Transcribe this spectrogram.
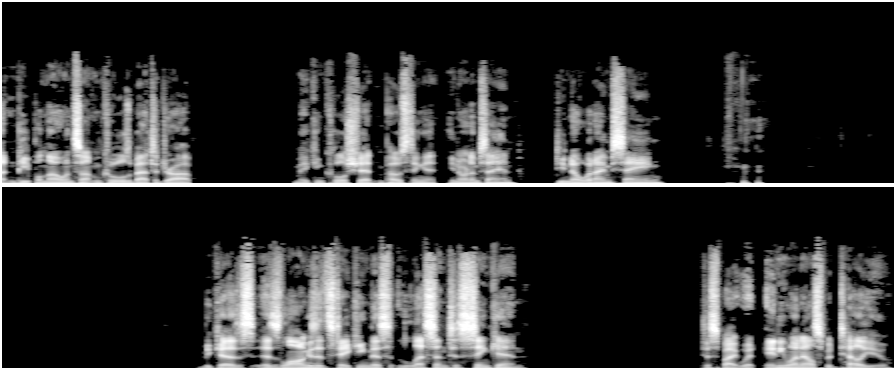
letting people know when something cool is about to drop, making cool shit and posting it. You know what I'm saying? Do you know what I'm saying? because as long as it's taking this lesson to sink in, despite what anyone else would tell you,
